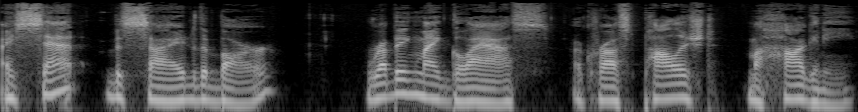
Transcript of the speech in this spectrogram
I sat beside the bar, rubbing my glass across polished mahogany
